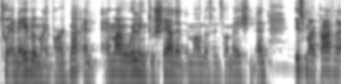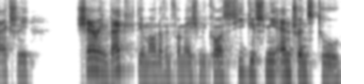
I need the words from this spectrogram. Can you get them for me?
to enable my partner and am i willing to share that amount of information? And is my partner actually sharing back the amount of information because he gives me entrance to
